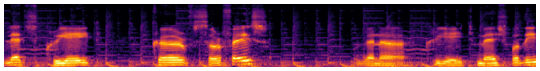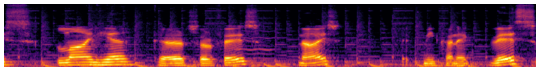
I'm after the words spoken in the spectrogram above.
let's create curve surface we're gonna create mesh for this line here curved surface. Nice. Let me connect this.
